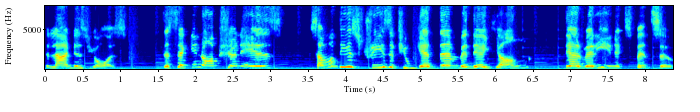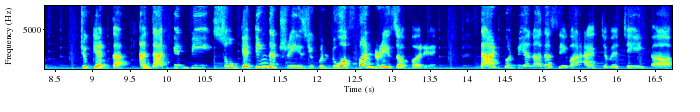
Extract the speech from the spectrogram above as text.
The land is yours. The second option is some of these trees, if you get them when they're young, they are very inexpensive to get that. And that can be so getting the trees, you could do a fundraiser for it. That could be another seva activity. Uh,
